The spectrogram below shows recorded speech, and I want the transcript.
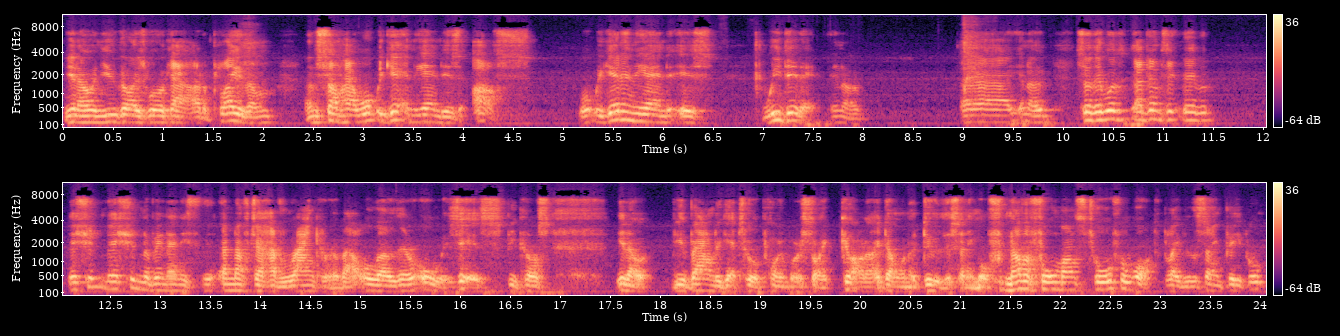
you know, and you guys work out how to play them. And somehow what we get in the end is us. What we get in the end is we did it, you know. Uh, you know, so there was, I don't think there were, there shouldn't, there shouldn't have been anything enough to have rancor about, although there always is, because, you know, you're bound to get to a point where it's like, God, I don't want to do this anymore. Another four months tour for what? To play to the same people?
